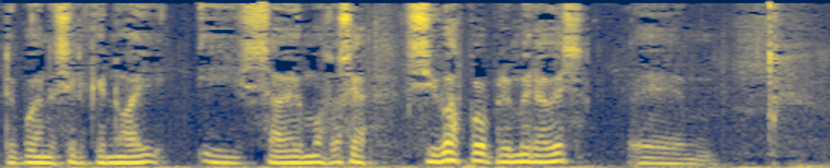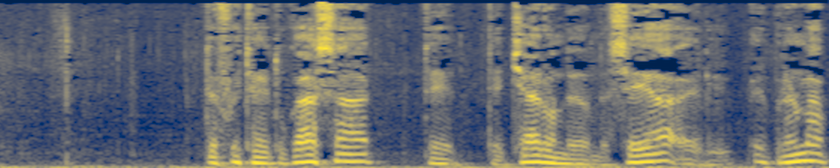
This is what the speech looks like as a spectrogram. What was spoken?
te pueden decir que no hay y sabemos, o sea, si vas por primera vez, eh, te fuiste de tu casa, te, echaron de donde sea, el, problema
